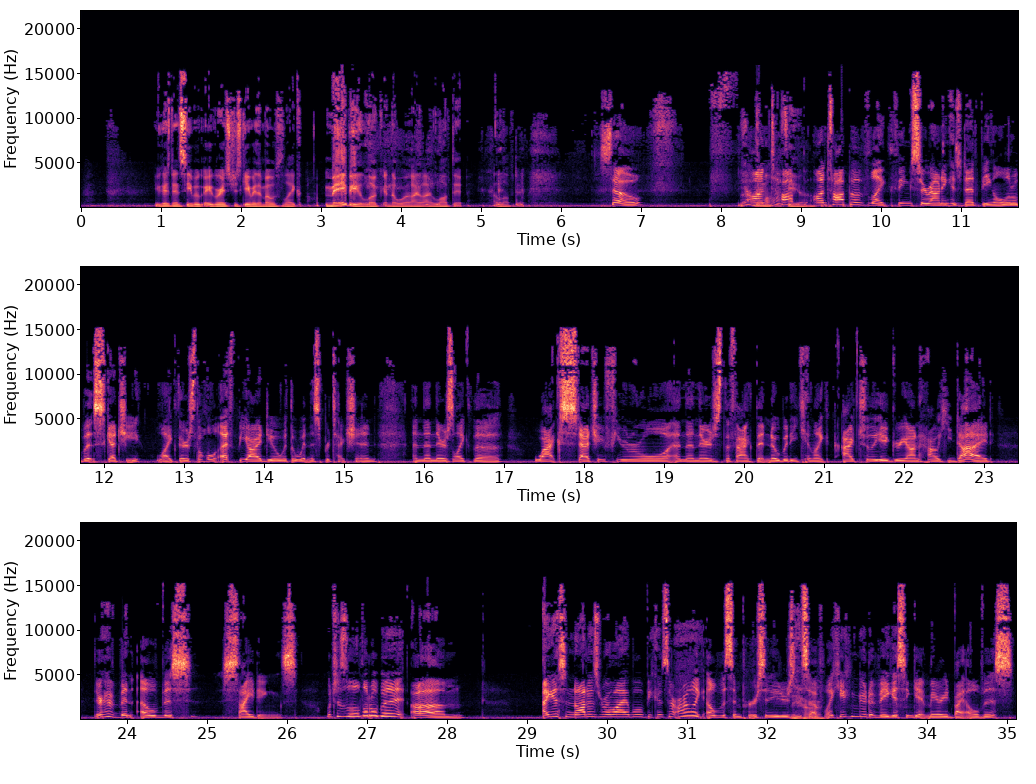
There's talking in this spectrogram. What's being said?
You guys didn't see, but Grace just gave me the most like maybe look in the world. I, I loved it. I loved it. So, Yeah, on top on top of like things surrounding his death being a little bit sketchy, like there's the whole FBI deal with the witness protection, and then there's like the wax statue funeral, and then there's the fact that nobody can like actually agree on how he died. There have been Elvis sightings, which is a little bit um I guess not as reliable because there are like Elvis impersonators and stuff. Like you can go to Vegas and get married by Elvis.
